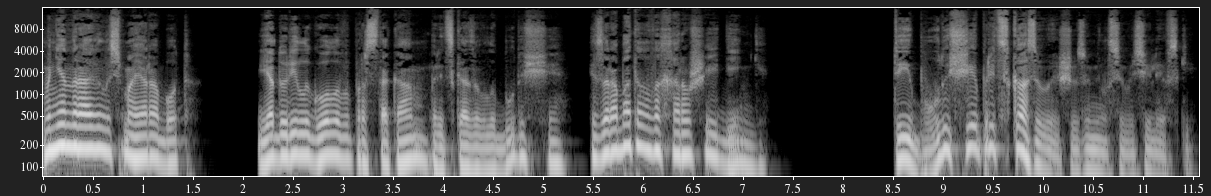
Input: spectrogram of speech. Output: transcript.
Мне нравилась моя работа. Я дурила головы простакам, предсказывала будущее и зарабатывала хорошие деньги. «Ты будущее предсказываешь?» — изумился Василевский.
